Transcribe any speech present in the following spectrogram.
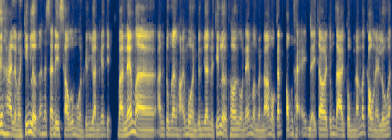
Thứ hai là phần chiến lược nó sẽ đi sâu cái mô hình kinh doanh các chị. Và nếu mà anh trung đang hỏi mô hình kinh doanh về chiến lược thôi còn nếu mà mình nói một cách tổng thể để cho chúng ta cùng nắm cái câu này luôn á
